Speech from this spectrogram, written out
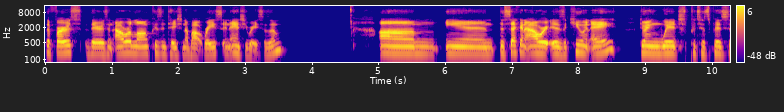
The first, there's an hour long presentation about race and anti-racism. Um, and the second hour is a Q&A during which participants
